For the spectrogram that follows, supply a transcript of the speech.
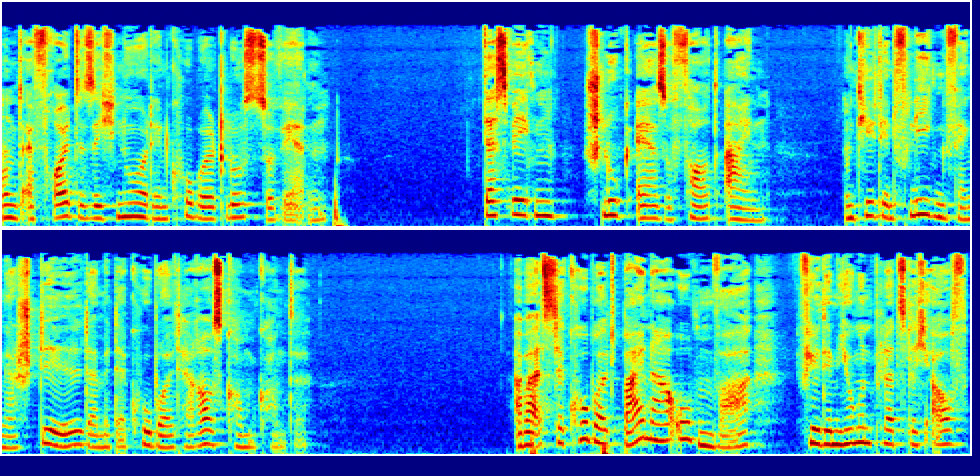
und er freute sich nur, den Kobold loszuwerden. Deswegen schlug er sofort ein und hielt den Fliegenfänger still, damit der Kobold herauskommen konnte. Aber als der Kobold beinahe oben war, fiel dem Jungen plötzlich auf,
